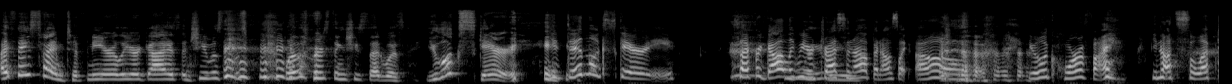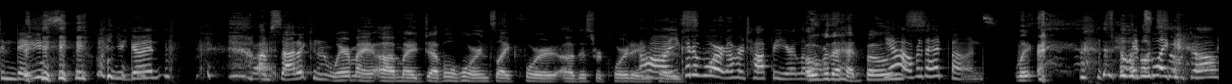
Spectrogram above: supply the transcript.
I FaceTimed Tiffany earlier, guys, and she was one of the first things she said was, "You look scary." You did look scary. So I forgot, like, we were dressing up, and I was like, oh, you look horrifying. You not slept in days. When you good? I'm sad I couldn't wear my uh, my devil horns like for uh, this recording. Oh, you could have wore it over top of your little. over the headphones. Yeah, over the headphones. Like, it looks like- so dumb.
